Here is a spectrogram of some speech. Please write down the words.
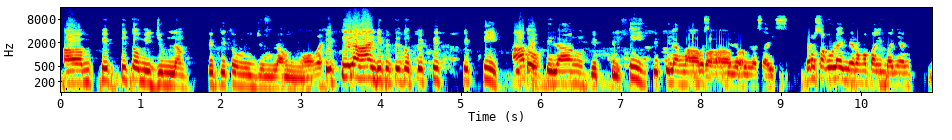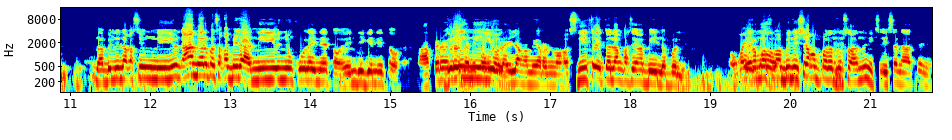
Um, 50 to medium lang. 52 medium lang. Okay. 50 lang ha, hindi 52, 50, 50. Ah, Ito. 50 lang. 50. 50. 50 lang mga boss, available na size. Pero sa kulay, meron ka pang iba niyan. Nabili na kasi yung neon. Ah, meron pa sa kabila. Neon yung kulay nito. Hindi ganito. Ah, pero ito, Gray ganitong neon. kulay lang ang meron mo. Tapos dito, ito lang kasi ang available. eh. Okay, Pero ito. mas mabilis siya kumpara doon sa ano eh, sa isa natin. eh.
